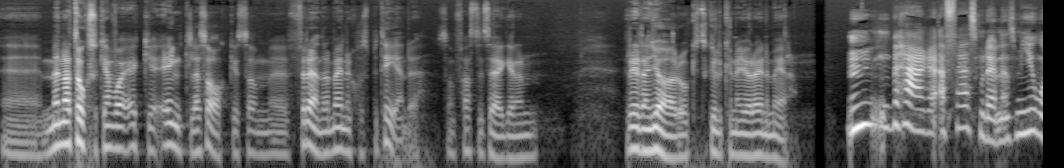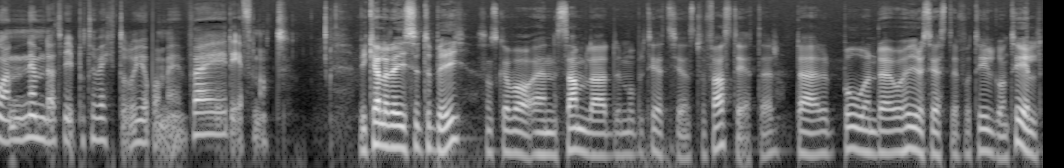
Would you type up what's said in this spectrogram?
Eh, men att det också kan vara enkla saker som eh, förändrar människors beteende som fastighetsägaren redan gör och skulle kunna göra ännu mer. Mm, den här affärsmodellen som Johan nämnde att vi på Trivector jobbar med, vad är det för något? Vi kallar det EasyToBe som ska vara en samlad mobilitetstjänst för fastigheter där boende och hyresgäster får tillgång till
